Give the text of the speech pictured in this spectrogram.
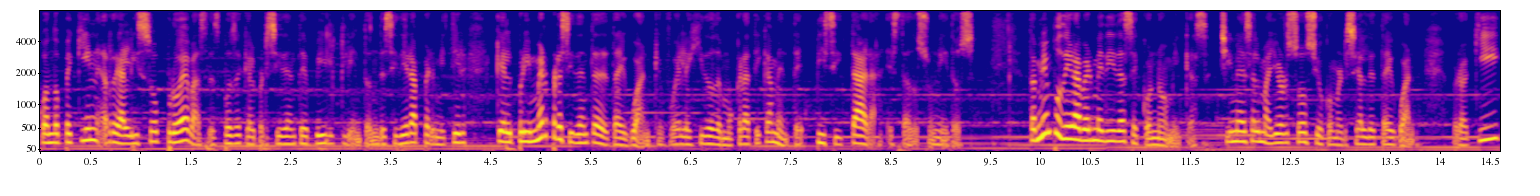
cuando Pekín realizó pruebas después de que el presidente Bill Clinton decidiera permitir que el primer presidente de Taiwán, que fue elegido democráticamente, visitara Estados Unidos. También pudiera haber medidas económicas. China es el mayor socio comercial de Taiwán, pero aquí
